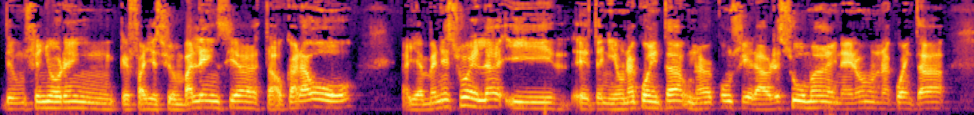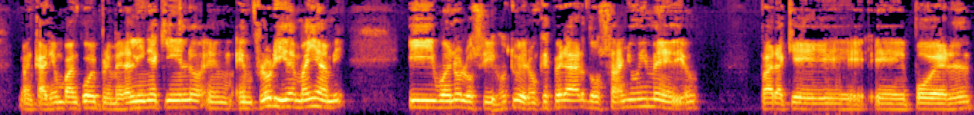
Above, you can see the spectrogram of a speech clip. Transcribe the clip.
de un señor en, que falleció en Valencia, Estado Carabobo, allá en Venezuela, y eh, tenía una cuenta, una considerable suma de dinero una cuenta bancaria, un banco de primera línea aquí en, lo- en, en Florida, en Miami, y bueno, los hijos tuvieron que esperar dos años y medio para que eh, poder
